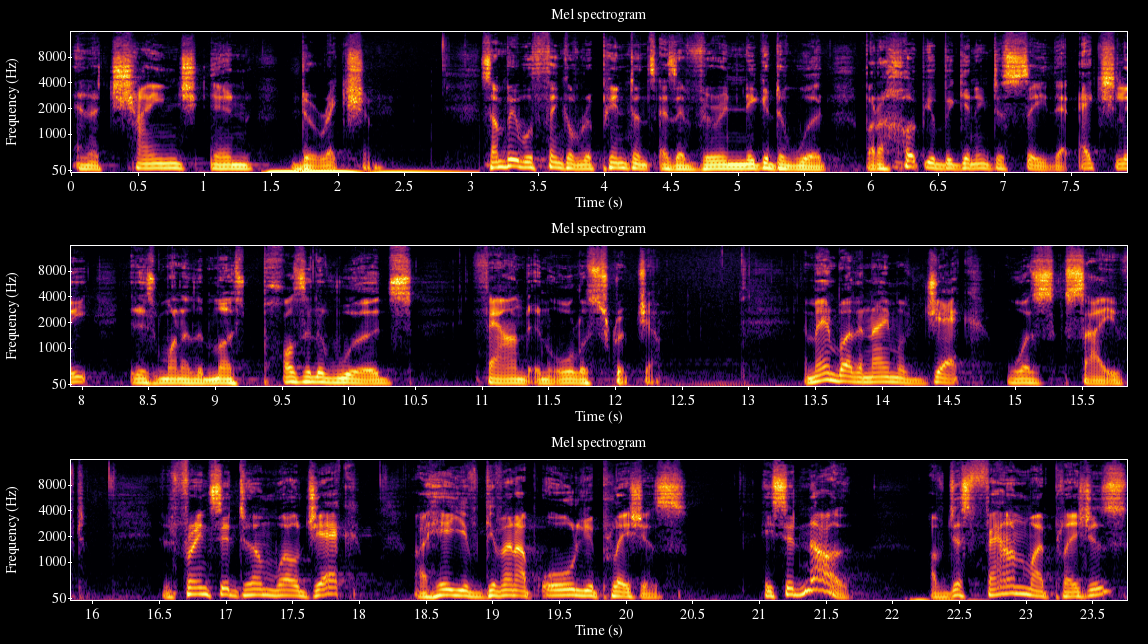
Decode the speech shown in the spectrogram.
and a change in direction. Some people think of repentance as a very negative word, but I hope you're beginning to see that actually it is one of the most positive words found in all of Scripture. A man by the name of Jack was saved. His friend said to him, Well, Jack, I hear you've given up all your pleasures. He said, No, I've just found my pleasures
